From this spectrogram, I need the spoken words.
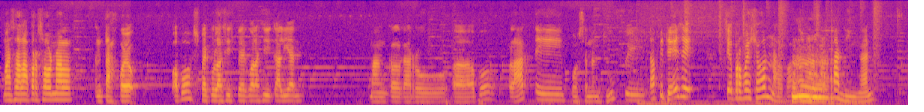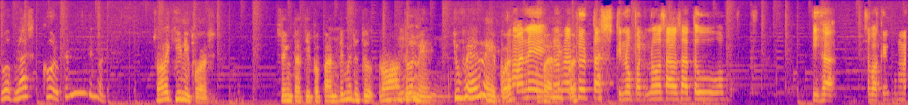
masalah personal entah koyok apa spekulasi-spekulasi kalian mangkel karo eh, apa pelatih bosen nang Juve tapi dia sih sih profesional pak Hmm. 10 pertandingan 12 gol gendeng Soalnya gini bos. Sing dadi beban tim itu tuh Ronaldo Hmm. nih. Juve nih bos. Ke mana bos. Ronaldo tas dinobatno salah satu pihak sebagai pemain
